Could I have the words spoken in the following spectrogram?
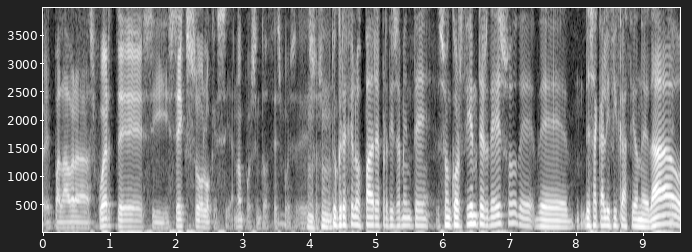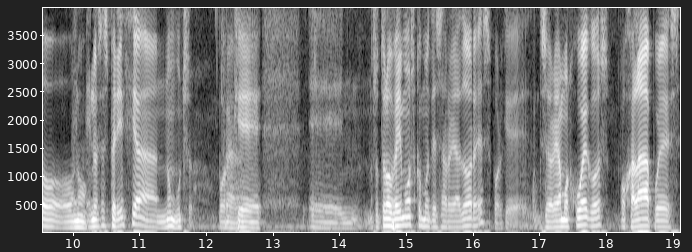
eh, palabras fuertes, si sexo, lo que sea, ¿no? Pues entonces, pues eso es ¿Tú crees que los padres precisamente son conscientes de eso, de, de, esa calificación de edad o, no? En, nuestra experiencia, no mucho, porque... Eh, nosotros lo vemos como desarrolladores, porque desarrollamos juegos, ojalá pues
